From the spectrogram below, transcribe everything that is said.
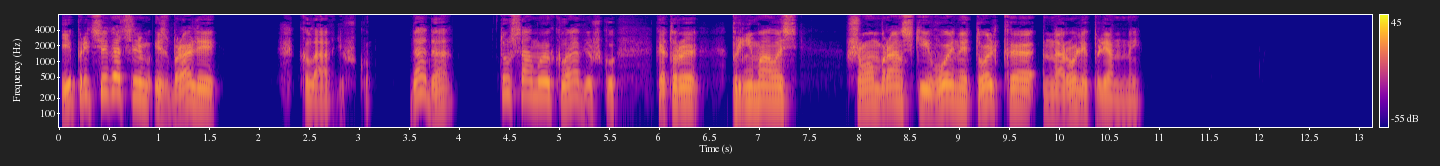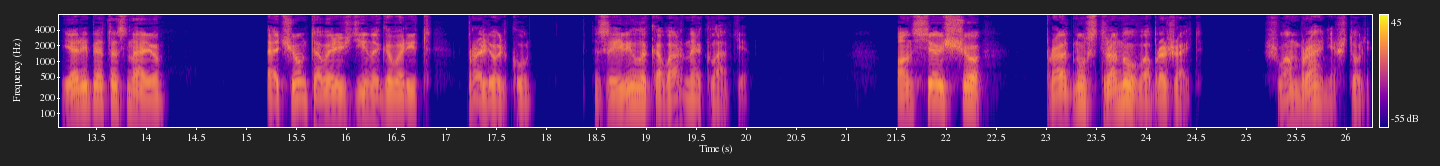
И председателем избрали Клавдюшку. Да-да, ту самую Клавдюшку, которая принималась в шамамбранские войны только на роли пленной. Я, ребята, знаю, о чем товарищ Дина говорит про Лёльку, заявила коварная Клавдия. Он все еще про одну страну воображает. Швамбране, что ли?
